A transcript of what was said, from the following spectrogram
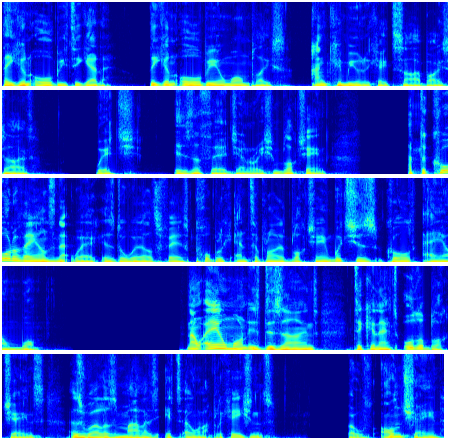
They can all be together. They can all be in one place and communicate side by side, which is the third generation blockchain. At the core of Aion's network is the world's first public enterprise blockchain, which is called Aion 1. Now, Aion 1 is designed to connect other blockchains as well as manage its own applications, both on chain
